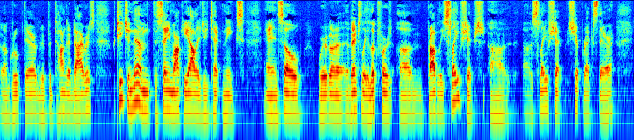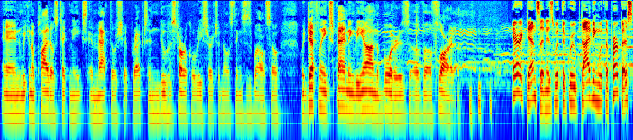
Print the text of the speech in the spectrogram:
uh, group there, the Batanga divers. We're teaching them the same archaeology techniques. And so we're going to eventually look for um, probably slave ships, uh, uh, slave ship, shipwrecks there, and we can apply those techniques and map those shipwrecks and do historical research on those things as well. So we're definitely expanding beyond the borders of uh, Florida. Eric Denson is with the group Diving with a Purpose,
